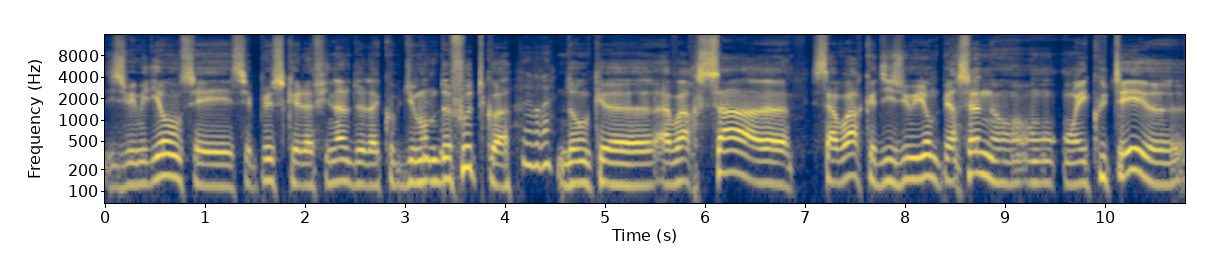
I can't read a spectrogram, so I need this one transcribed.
18 millions, c'est, c'est plus que la finale de la Coupe du Monde de foot, quoi. c'est vrai. Donc, euh, avoir ça, euh, savoir que 18 millions de personnes ont, ont- ont écouté euh,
